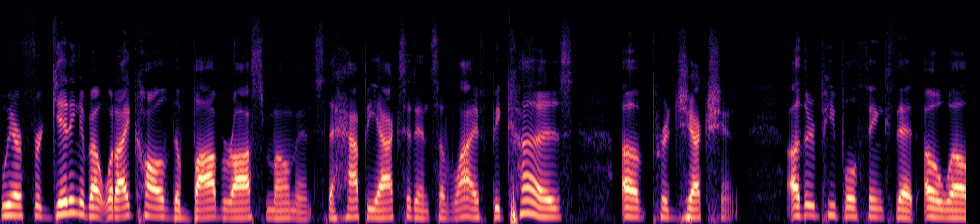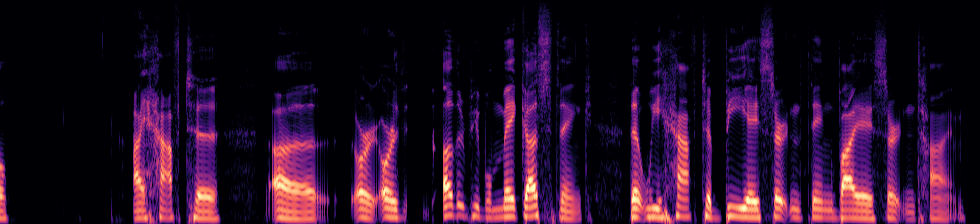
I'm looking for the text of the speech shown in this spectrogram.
We are forgetting about what I call the Bob Ross moments, the happy accidents of life, because of projection. Other people think that, oh, well, I have to, uh, or, or other people make us think that we have to be a certain thing by a certain time.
